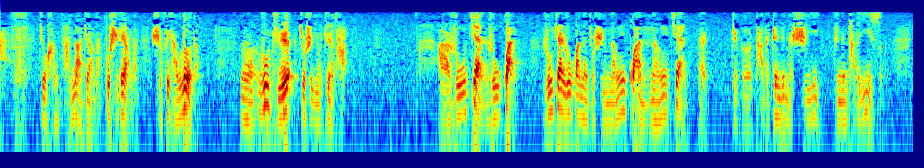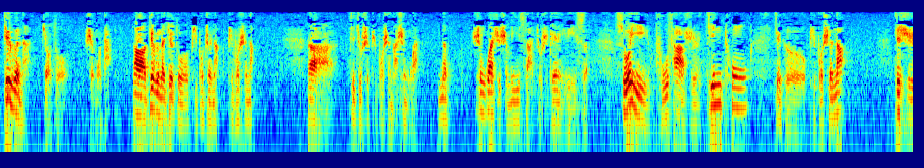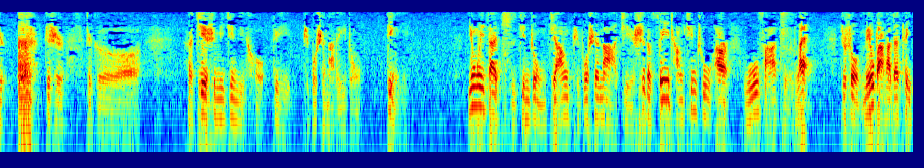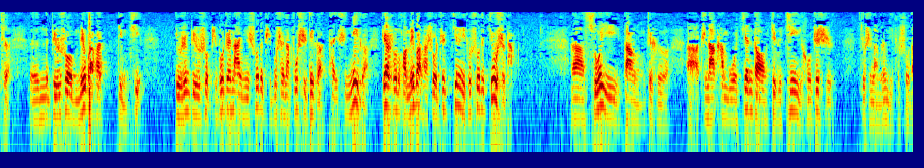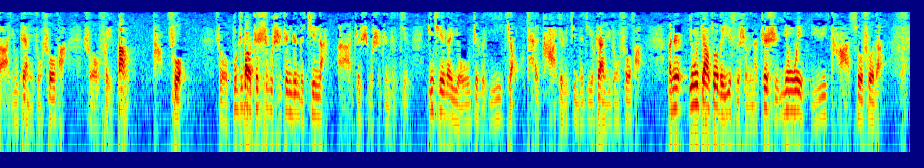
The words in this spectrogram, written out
就很烦呐，这样的不是这样的，是非常乐的。嗯，如觉就是有觉察啊，如见如观，如见如观呢，就是能观能见的这个它的真正的实意，真正它的意思。这个呢叫做什么塔啊？这个呢叫做毗婆遮那，毗婆舍那。啊，这就是毗婆舍那圣观。那升观是什么意思啊？就是这样一个意思。所以菩萨是精通这个毗婆舍那，这是 这是这个呃《戒释密经》里头对毗婆舍那的一种定义。因为在此经中将毗婆舍那解释的非常清楚，而无法指赖。就是说没有办法再推测，呃，比如说没有办法顶替。有人比如说毗婆舍那，你说的毗婆舍那不是这个，它是那个。这样说的话，没办法说这经里头说的就是他啊。所以当这个啊支那堪波见到这个经以后，这是就是朗人里头说的啊，有这样一种说法，说诽谤他，说说不知道这是不是真正的经呐？啊，这是不是真正的经？并且呢，有这个以脚踩踏这个金的有这样一种说法。反正因为这样做的意思是什么呢？这是因为与他所说的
